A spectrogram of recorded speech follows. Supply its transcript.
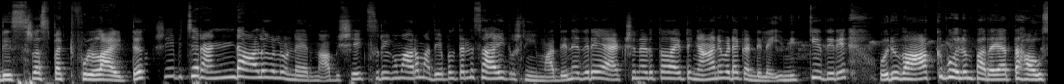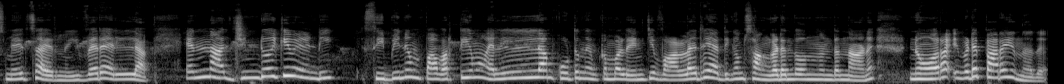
ഡിസ്റെസ്പെക്ട്ഫുള്ളായിട്ട് ആക്ഷേപിച്ച രണ്ടാളുകളുണ്ടായിരുന്നു. അഭിഷേക് ശ്രീകുമാറും അതേപോലെ തന്നെ സായി കൃഷ്ണയും. അതിനെതിരെ ആക്ഷൻ എടുത്തതായിട്ട് ഞാനിവിടെ കണ്ടില്ല. എനിക്കെതിരെ ഒരു വാക്ക് പോലും പറയാത്ത ഹൗസ് മേറ്റ്സ് ആയിരുന്നു ഇവരെല്ലാം. എന്നാൽ ജിൻഡോയ്ക്ക് വേണ്ടി സിബിനും പവർ ടീമും എല്ലാം കൂട്ടു നിൽക്കുമ്പോൾ എനിക്ക് വളരെയധികം സങ്കടം തോന്നുന്നുണ്ടെന്നാണ് നോറ ഇവിടെ പറയുന്നത്.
